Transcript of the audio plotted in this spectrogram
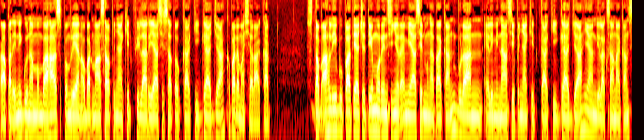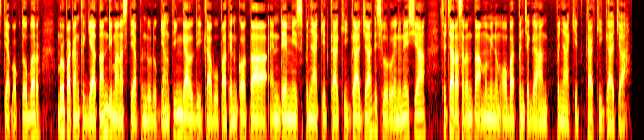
Rapat ini guna membahas pemberian obat masal penyakit filariasis atau kaki gajah kepada masyarakat. Staf ahli Bupati Aceh Timur Insinyur M. Yasin mengatakan bulan eliminasi penyakit kaki gajah yang dilaksanakan setiap Oktober merupakan kegiatan di mana setiap penduduk yang tinggal di kabupaten kota endemis penyakit kaki gajah di seluruh Indonesia secara serentak meminum obat pencegahan penyakit kaki gajah.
